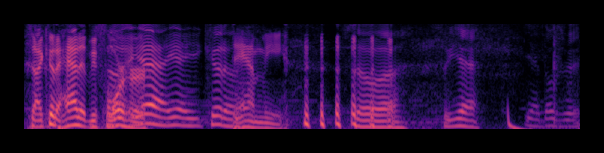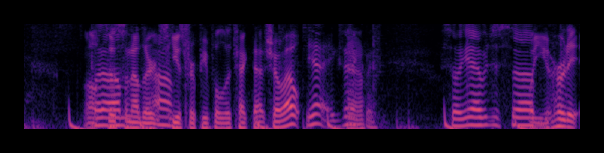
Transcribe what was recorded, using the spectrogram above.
So I could have had it before So, her. Yeah, yeah, you could have. Damn me. So, uh, so yeah, yeah, those are. Well, But, just um, another um, excuse for people to check that show out. Yeah, exactly. So yeah, we just. Uh, Well, you heard it.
